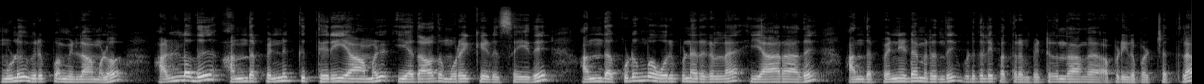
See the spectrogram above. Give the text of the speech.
முழு விருப்பம் இல்லாமலோ அல்லது அந்த பெண்ணுக்கு தெரியாமல் ஏதாவது முறைகேடு செய்து அந்த குடும்ப உறுப்பினர்களில் யாராவது அந்த பெண்ணிடமிருந்து விடுதலை பத்திரம் பெற்றிருந்தாங்க அப்படிங்கிற பட்சத்தில்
